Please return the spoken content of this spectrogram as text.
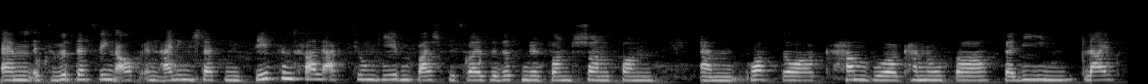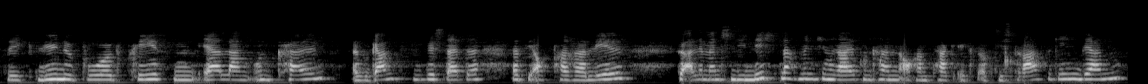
Ähm, es wird deswegen auch in einigen Städten dezentrale Aktionen geben. Beispielsweise wissen wir von, schon von ähm, Rostock, Hamburg, Hannover, Berlin, Leipzig, Lüneburg, Dresden, Erlangen und Köln, also ganz viele Städte, dass sie auch parallel für alle Menschen, die nicht nach München reisen können, auch am Tag X auf die Straße gehen werden.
